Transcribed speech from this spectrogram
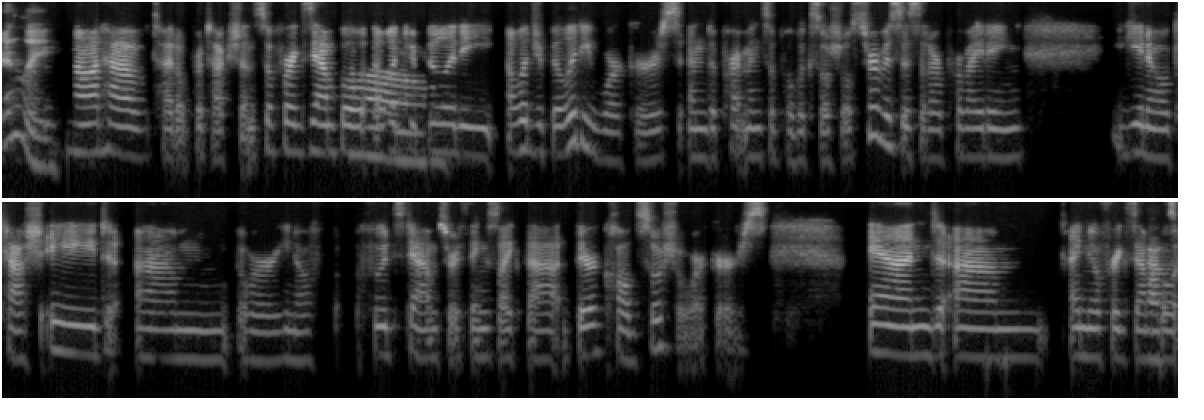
really not have title protection. So, for example, oh. eligibility eligibility workers and departments of public social services that are providing you know cash aid um, or you know food stamps or things like that they're called social workers and um, I know, for example,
